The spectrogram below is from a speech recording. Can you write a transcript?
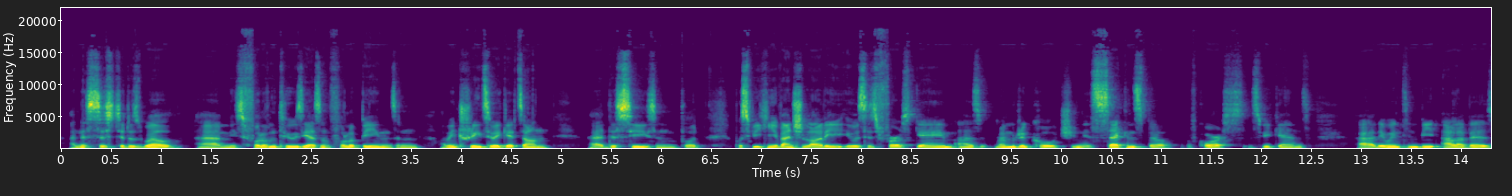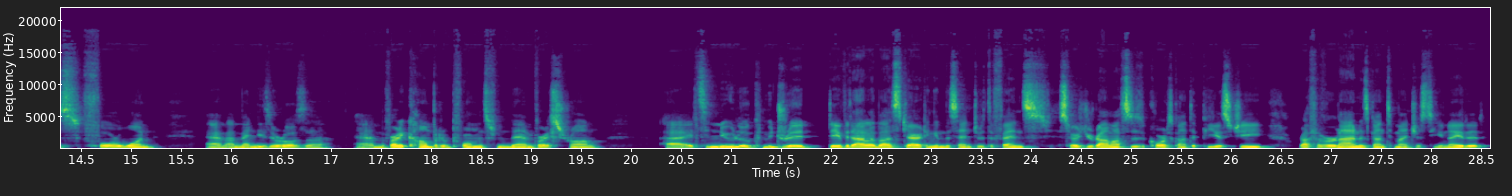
and assisted as well. Um, he's full of enthusiasm, full of beans, and I'm intrigued how he gets on uh, this season. But but speaking of Ancelotti, it was his first game as Real Madrid coach in his second spell, of course, this weekend. Uh, they went and beat Alaves 4 1 um, at Mendizorroza. Um, a very competent performance from them, very strong. Uh, it's a new look Madrid. David Alaba starting in the centre of defence. Sergio Ramos has, of course, gone to PSG. Rafa Varane has gone to Manchester United.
